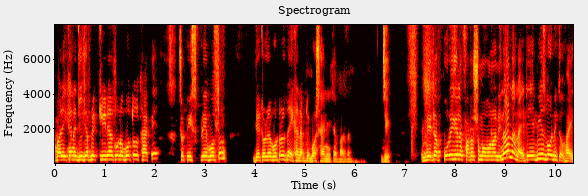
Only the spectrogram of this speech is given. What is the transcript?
আবার এখানে যদি আপনি ক্লিনার কোনো বোতল থাকে ছোট স্প্রে বোতল ডেটলের বোতল বোতলটা এখানে আপনি বসায় নিতে পারবেন। জি। এমনি এটা পড়ে গেলে ফাটার সম্ভাবনা নেই না না না এটা এবিএস বডি তো ভাই।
